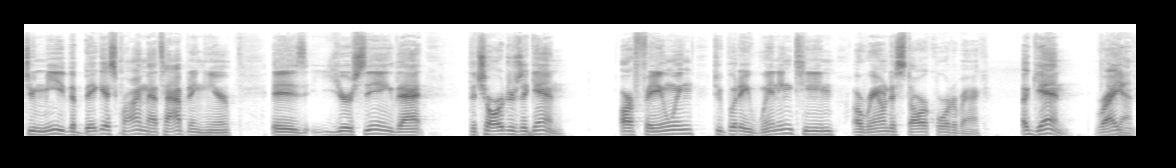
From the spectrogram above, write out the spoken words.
to me the biggest crime that's happening here is you're seeing that the Chargers again are failing to put a winning team around a star quarterback. Again, right? Again.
